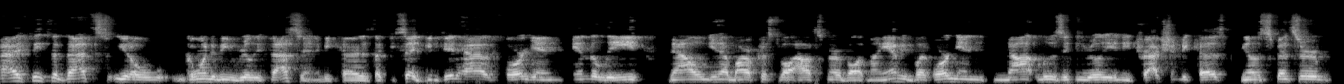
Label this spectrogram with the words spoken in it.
I think that that's, you know, going to be really fascinating because, like you said, you did have Oregon in the lead now you have Mario Cristobal, Alex Mirabal at Miami, but Oregon not losing really any traction because, you know, Spencer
